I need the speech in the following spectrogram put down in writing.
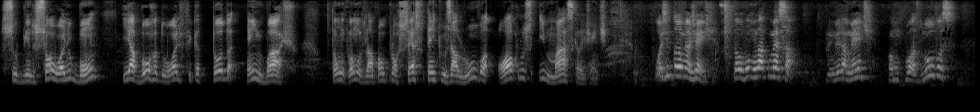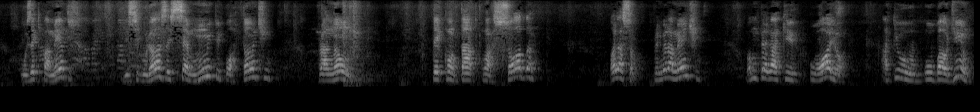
subindo só o óleo bom e a borra do óleo fica toda embaixo. Então vamos lá para o processo, tem que usar luva, óculos e máscara, gente. Hoje então, minha gente, então vamos lá começar. Primeiramente, vamos pôr as luvas, os equipamentos de segurança, isso é muito importante para não ter contato com a soda. Olha só, primeiramente, vamos pegar aqui o óleo, aqui o, o baldinho,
